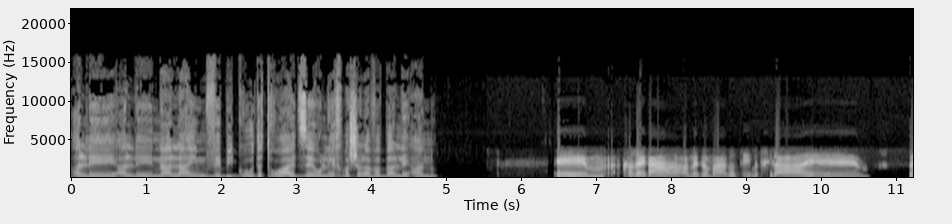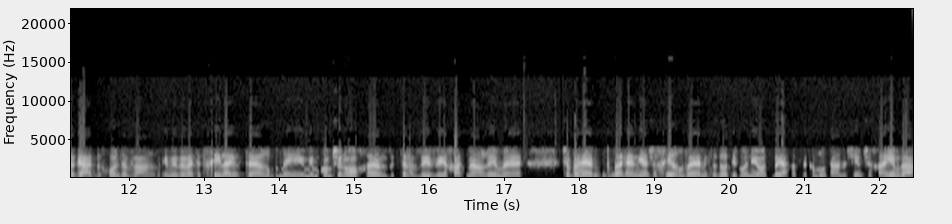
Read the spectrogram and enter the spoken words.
על, אה, על אה, נעליים וביגוד, את רואה את זה הולך בשלב הבא לאן? Um, כרגע המגמה הזאת מתחילה... Um... לגעת בכל דבר. אם היא באמת התחילה יותר ממקום של אוכל, ותל אביב היא אחת מהערים אה, שבהן יש הכי הרבה מסעדות טבעוניות ביחס לכמות האנשים שחיים בה.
